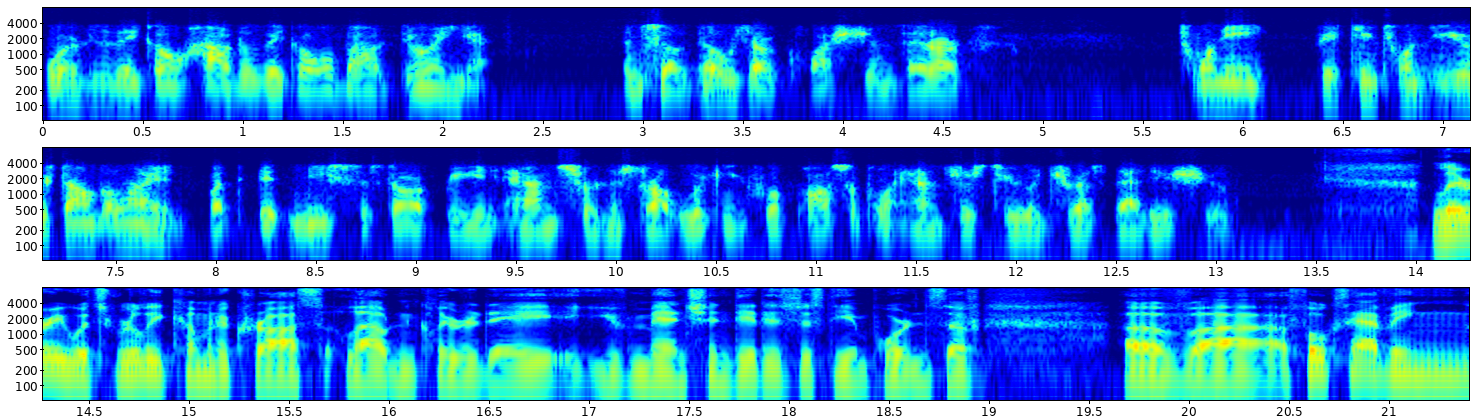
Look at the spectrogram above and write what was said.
where do they go? How do they go about doing it? And so those are questions that are 20, 15, 20 years down the line, but it needs to start being answered and start looking for possible answers to address that issue. Larry, what's really coming across loud and clear today, you've mentioned it, is just the importance of of uh, folks having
